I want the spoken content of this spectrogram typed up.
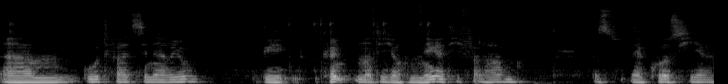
Ähm, Gutfall-Szenario. Wir könnten natürlich auch einen Negativfall haben, dass der Kurs hier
